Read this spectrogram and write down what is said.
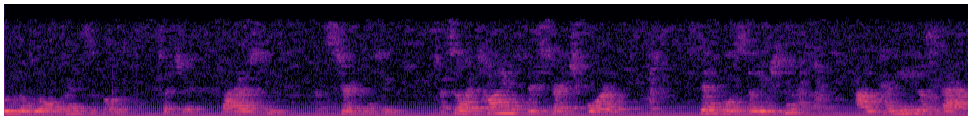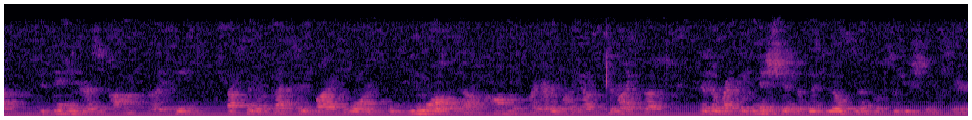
rule of law principles such as clarity, certainty. So at times this search for simple solutions um, can lead us down a dangerous path. And I think that's been reflected by the more nuanced um, comments by everybody else tonight that there's a recognition that there's no simple solutions here.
